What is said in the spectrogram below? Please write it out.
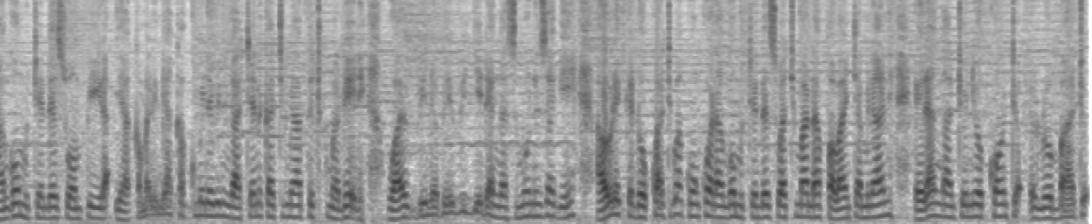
ng'omutendesi w'omupiira yakamala emyaka kumi n'ebiri ng'atendeka timu ya atletico madrid. Bino bibijjire nga simoneza Inzaghi awulekedde okukwatibwa ku nkola ng'omutendesi wa timu anafu aba Inter Milan era nga Antonio Conte Roberto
